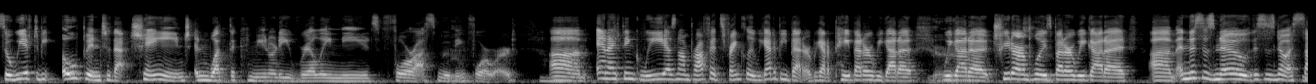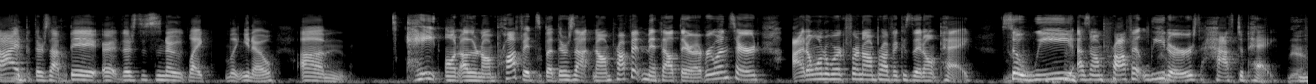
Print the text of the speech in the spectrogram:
So we have to be open to that change and what the community really needs for us moving forward. Um, and I think we as nonprofits, frankly, we got to be better. We got to pay better. We got to we got to treat our employees better. We got to um, and this is no this is no aside, but there's that big uh, there's this is no like like you know um, hate on other nonprofits, but there's that nonprofit myth out there. Everyone's heard, I don't want to work for a nonprofit because they don't pay. So we as nonprofit leaders have to pay. Yeah.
